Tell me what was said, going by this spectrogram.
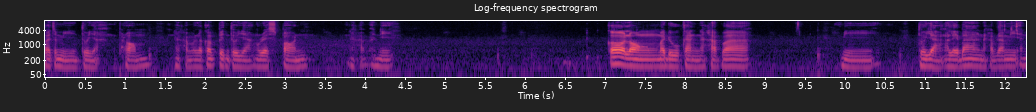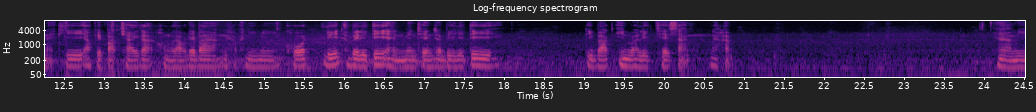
ก็จะมีตัวอย่างพร้อมนะครับแล้วก็เป็นตัวอย่าง response นะครับอันนี้ ก็ลองมาดูกันนะครับว่า มีตัวอย่างอะไรบ้างนะครับ แล้วมีอันไหนที่เอาไปปรับใช้กับของเราได้บ้างนะครับ อันนี้มี code readability and maintainability debug invalid JSON นะครับมี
